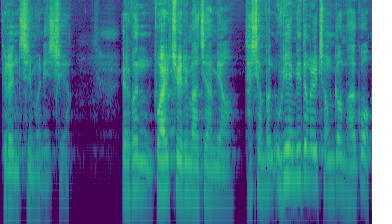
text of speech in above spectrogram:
그런 질문이지요. 여러분 부활주의를 맞이하며 다시 한번 우리의 믿음을 점검하고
